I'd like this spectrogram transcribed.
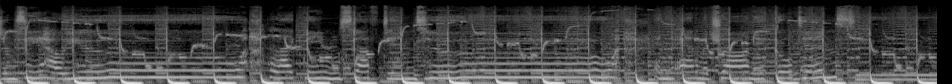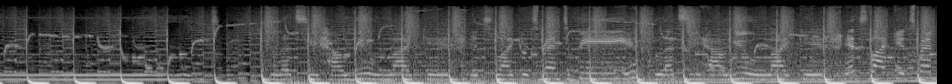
and see how you like being stuffed into an animatronic golden suit. Let's see how you like it. It's like it's meant to be. Let's see how you like it. It's like it's meant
